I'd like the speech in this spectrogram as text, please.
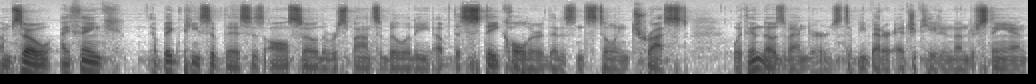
Um, so I think a big piece of this is also the responsibility of the stakeholder that is instilling trust within those vendors to be better educated and understand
